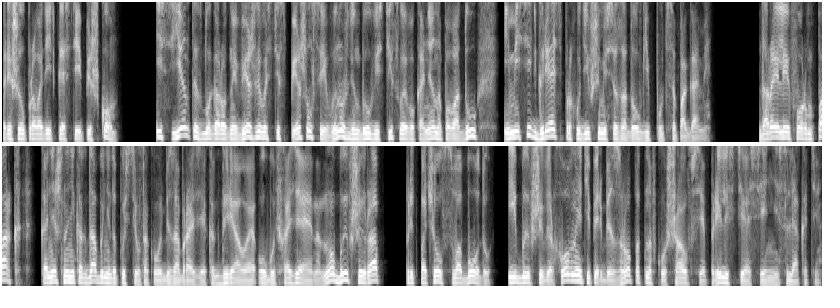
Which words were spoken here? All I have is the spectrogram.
решил проводить гостей пешком. И Сьент из благородной вежливости спешился и вынужден был вести своего коня на поводу и месить грязь прохудившимися за долгий путь сапогами. Дарелли Форм-парк, конечно, никогда бы не допустил такого безобразия, как дырявая обувь хозяина, но бывший раб предпочел свободу, и бывший Верховный теперь безропотно вкушал все прелести осенней слякоти.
